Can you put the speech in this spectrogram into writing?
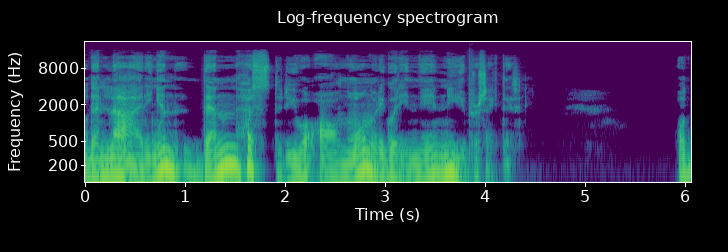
Og den læringen, den høster de jo av nå når de går inn i nye prosjekter. Og,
